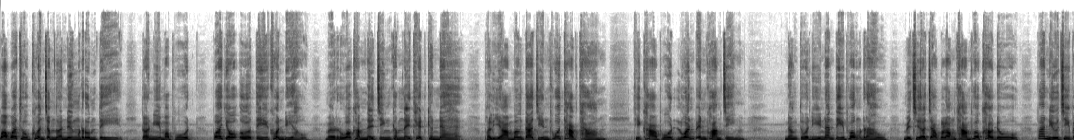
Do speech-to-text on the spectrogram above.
บอกว่าถูกคนจำนวนหนึ่งรุมตี ตอนนี้มาพูดว่าโยเอ๋อตีคนเดียว ไม่รู้ว่าคำไหนจริงคำไหนเท็จกันแน่ภรรยาเมืองตาจินพูดถากถาง ที่ข้าพูดล้วนเป็นความจริงนางตัวดีนั่นตีพวกเรา ไม่เชื่อเจ้าก็ลองถามพวกเขาดู ป้าหนิวชี้ไป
